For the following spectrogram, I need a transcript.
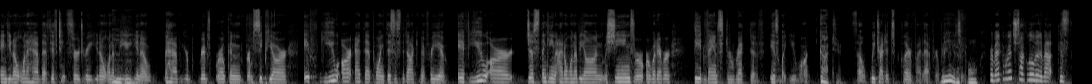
and you don't want to have that 15th surgery. You don't want to be, you know, have your ribs broken from CPR. If you are at that point, this is the document for you. If you are just thinking, I don't want to be on machines or, or whatever, the advanced directive is what you want. Got you. So we tried to t- clarify that for everybody Beautiful. too. Rebekah, why don't you talk a little bit about because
